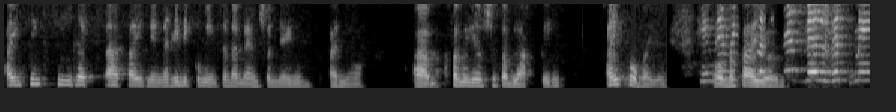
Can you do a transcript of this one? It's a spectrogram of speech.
I think si Rex ata yun, eh. narinig ko minsan na mention niya yung, ano, um, familiar siya sa Blackpink. Ay, ito ba yun? Hindi, O, may basta yun. Red Velvet may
